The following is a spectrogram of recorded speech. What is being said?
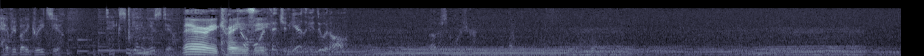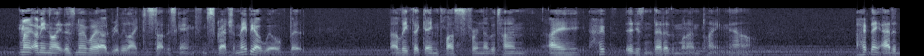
everybody greets you. Takes some getting used to. Very You more crazy. attention here than you do at home. Rather scorcher. I I mean, like, there's no way I'd really like to start this game from scratch. Maybe I will, but I'll leave that game plus for another time. I hope it isn't better than what I'm playing now. I hope they added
